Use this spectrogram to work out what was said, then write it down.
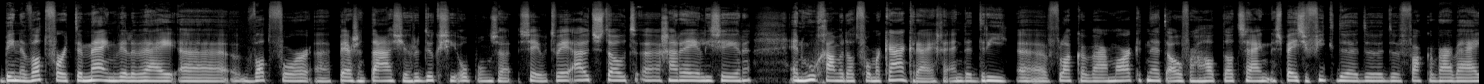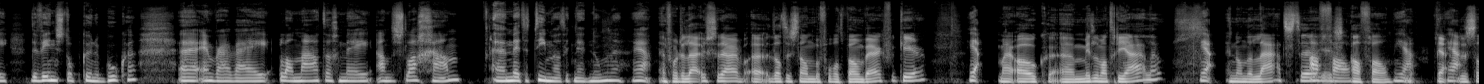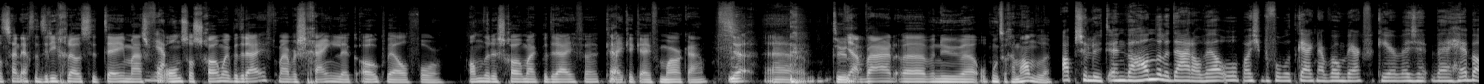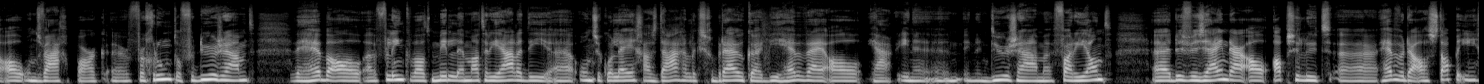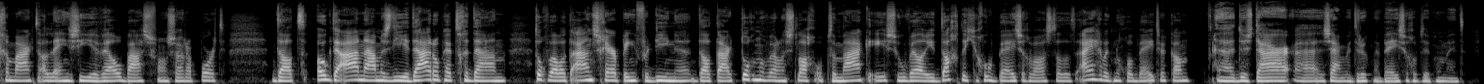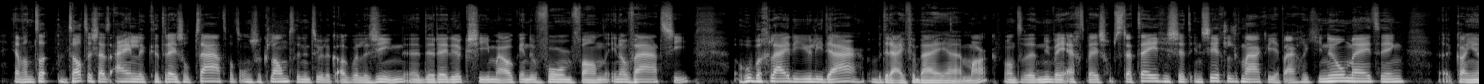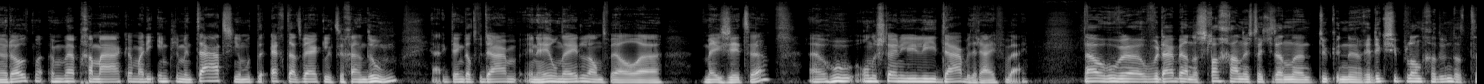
binnen wat voor termijn willen wij uh, wat voor uh, percentage reductie op onze CO2-uitstoot uh, gaan realiseren. En hoe gaan we dat voor elkaar krijgen? En de drie vlakken waar Mark het net over had, dat zijn specifiek de, de, de vakken waar wij de winst op kunnen boeken. en waar wij planmatig mee aan de slag gaan. Uh, met het team wat ik net noemde. Ja. En voor de luisteraar, uh, dat is dan bijvoorbeeld woon-werkverkeer. Ja. Maar ook uh, middelmaterialen. Ja. En dan de laatste afval. is afval. Ja. Ja, ja. Dus dat zijn echt de drie grootste thema's voor ons als schoonmaakbedrijf. Maar waarschijnlijk ook wel voor andere schoonmaakbedrijven. Kijk ik even Mark aan. Ja, uh, ja waar uh, we nu uh, op moeten gaan handelen. Absoluut. En we handelen daar al wel op. Als je bijvoorbeeld kijkt naar woon-werkverkeer. Wij, wij hebben al ons wagenpark vergroend of verduurzaamd. We hebben al flink wat middelen en materialen die onze collega's dagelijks gebruiken. Die hebben wij al ja, in, een, in een duurzame variant. dus we zijn daar al absoluut, hebben we daar al stappen in gemaakt. Alleen zie je wel op basis van zo'n rapport dat ook de aannames die je daarop hebt gedaan toch wel wat aanscherping verdienen. Dat daar toch nog wel een slag op te maken is. Hoewel je dacht dat je goed bezig was, dat het eigenlijk nog wel beter kan. Uh, dus daar uh, zijn we druk mee bezig op dit moment. Ja, want dat, is uiteindelijk het resultaat wat onze klanten natuurlijk ook willen zien. Uh, de reductie, maar ook in de vorm van innovatie. Hoe begeleiden jullie daar bedrijven bij, Mark? Want nu ben je echt bezig op strategisch het inzichtelijk maken. Je hebt eigenlijk je nulmeting. kan je een roadmap gaan maken. Maar die implementatie, om het echt daadwerkelijk te gaan doen. Ja, ik denk dat we daar in heel Nederland wel mee zitten. Hoe ondersteunen jullie daar bedrijven bij? Nou, hoe we, hoe we daarbij aan de slag gaan, is dat je dan natuurlijk een reductieplan gaat doen. Dat,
